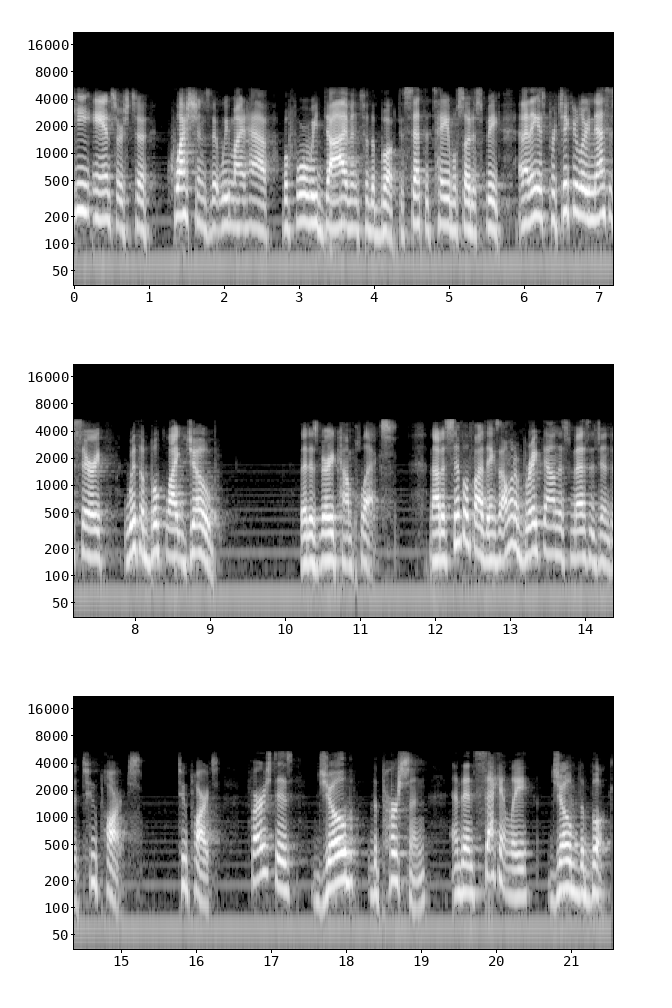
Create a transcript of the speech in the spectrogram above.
key answers to questions that we might have before we dive into the book, to set the table, so to speak. And I think it's particularly necessary with a book like Job that is very complex. Now, to simplify things, I want to break down this message into two parts. Two parts. First is Job the person, and then secondly, Job the book.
